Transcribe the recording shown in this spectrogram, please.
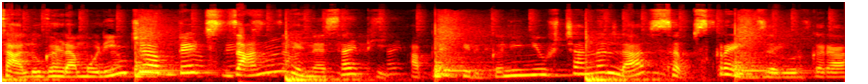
चालू घडामोडींचे अपडेट्स जाणून घेण्यासाठी आपल्या हिरकणी न्यूज चॅनलला सबस्क्राईब जरूर करा.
